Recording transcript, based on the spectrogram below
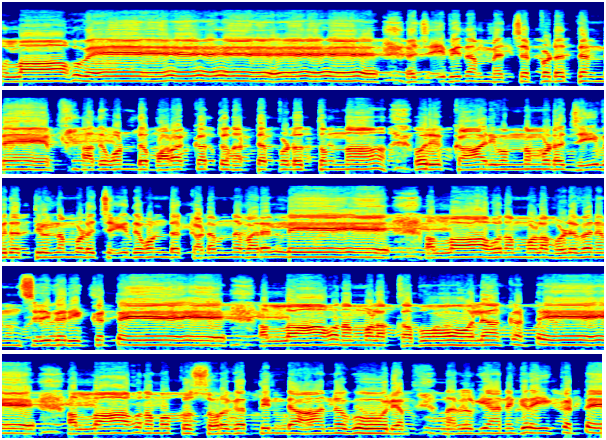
അള്ളാഹുവേ ജീവിതം മെച്ചപ്പെടുത്തണ്ടേ. അതുകൊണ്ട് പറക്കത്ത് നഷ്ടപ്പെടുത്തുന്ന ഒരു കാര്യവും നമ്മുടെ ജീവിതത്തിൽ നമ്മൾ ചെയ്തുകൊണ്ട് കടന്നു വരല്ലേ? അള്ളാഹു നമ്മളെ മുഴുവനും സ്വീകരിക്കട്ടെ. അള്ളാഹു നമ്മളെ കബൂലാക്കട്ടെ. അള്ളാഹു നമുക്ക് സ്വർഗത്തിന്റെ ആനുകൂല്യം നൽകി അനുഗ്രഹിക്കട്ടെ.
